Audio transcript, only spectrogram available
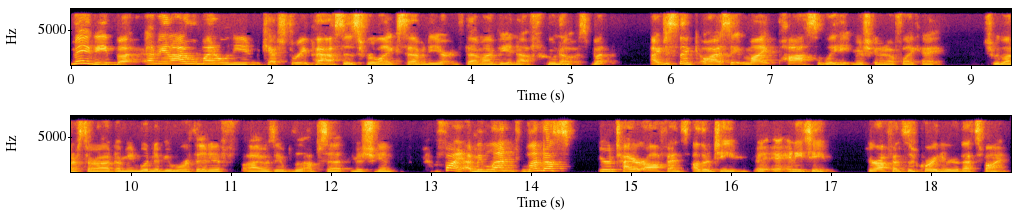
Maybe, but I mean, Iowa might only need to catch three passes for like 70 yards. That might be enough. Who knows? But I just think Ohio State might possibly hate Michigan enough. Like, hey, should we let her start out? I mean, wouldn't it be worth it if I was able to upset Michigan? Fine. I mean, lend lend us your entire offense, other team, any team, your offensive coordinator. That's fine.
